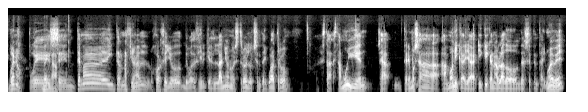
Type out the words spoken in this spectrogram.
Bueno, pues en tema internacional, Jorge, yo debo decir que el año nuestro, el 84, está, está muy bien. O sea, tenemos a, a, Mónica y a Kiki que han hablado del 79,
